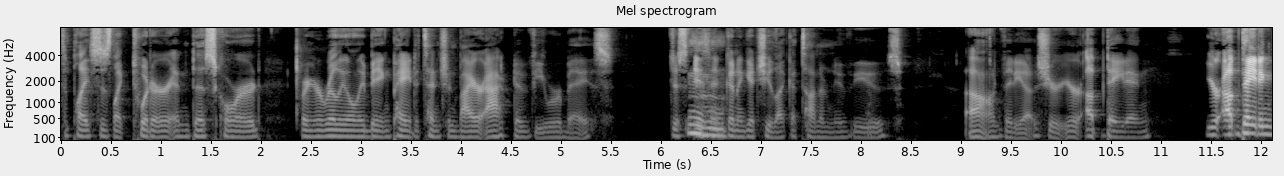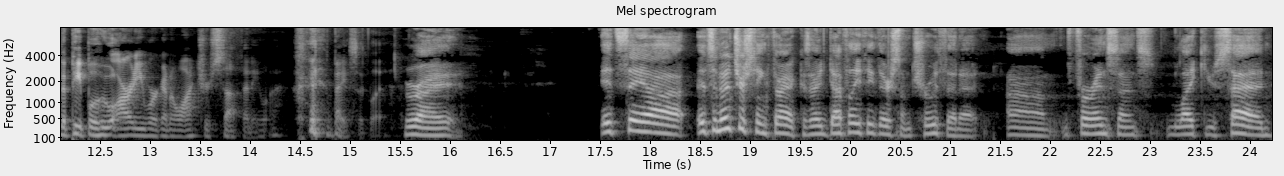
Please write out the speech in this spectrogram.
to places like Twitter and Discord, where you're really only being paid attention by your active viewer base, just mm-hmm. isn't going to get you like a ton of new views uh, on videos. You're you're updating, you're updating the people who already were going to watch your stuff anyway, basically. Right. It's a uh, it's an interesting threat because I definitely think there's some truth in it. Um, for instance, like you said,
